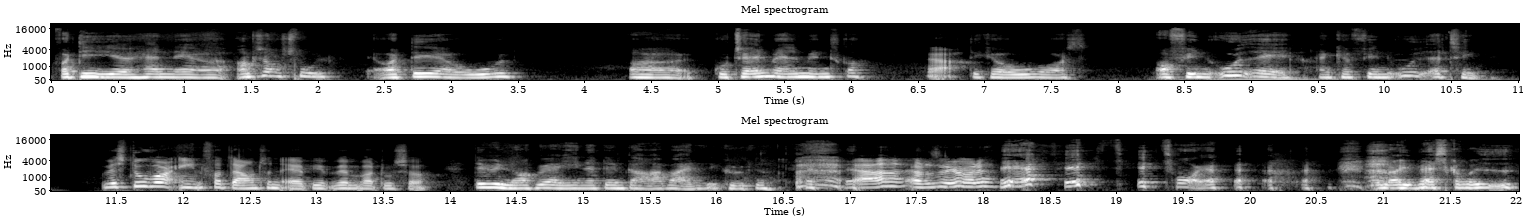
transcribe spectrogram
Fordi øh, han er omsorgsfuld, og det er Ove. Og kunne tale med alle mennesker. Ja. Det kan Ove også. Og finde ud af, han kan finde ud af ting. Hvis du var en fra Downton Abbey, hvem var du så? Det ville nok være en af dem, der arbejdede i køkkenet. ja, er du sikker på det? Ja, det, det tror jeg. Eller i vaskeriet.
